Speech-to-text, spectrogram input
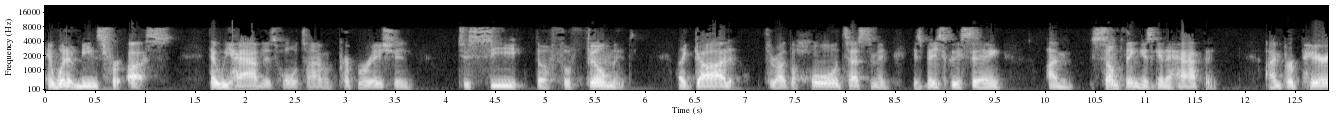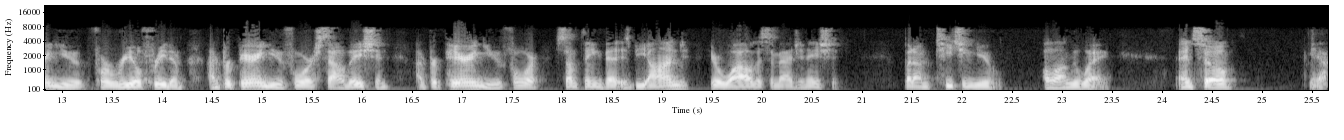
and what it means for us. That we have this whole time of preparation to see the fulfillment. Like God, throughout the whole Old Testament, is basically saying, I'm something is going to happen. I'm preparing you for real freedom. I'm preparing you for salvation. I'm preparing you for something that is beyond your wildest imagination. But I'm teaching you along the way. And so yeah.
